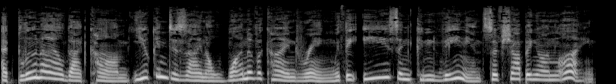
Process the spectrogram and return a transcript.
At BlueNile.com, you can design a one-of-a-kind ring with the ease and convenience of shopping online.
